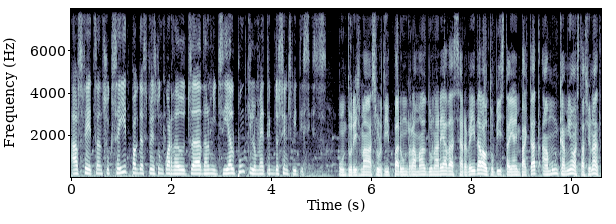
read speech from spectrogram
Els fets han succeït poc després d'un quart de dotze del migdia al punt quilomètric 226. Un turisme ha sortit per un ramal d'una àrea de servei de l'autopista i ha impactat amb un camió estacionat.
